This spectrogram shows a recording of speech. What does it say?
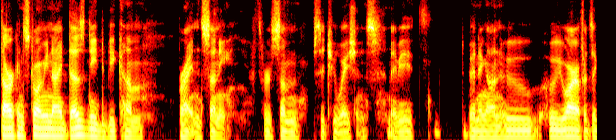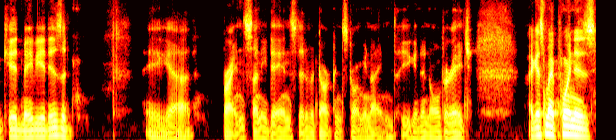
dark and stormy night does need to become bright and sunny for some situations. Maybe depending on who who you are. If it's a kid, maybe it is a a uh, bright and sunny day instead of a dark and stormy night until you get an older age. I guess my point is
